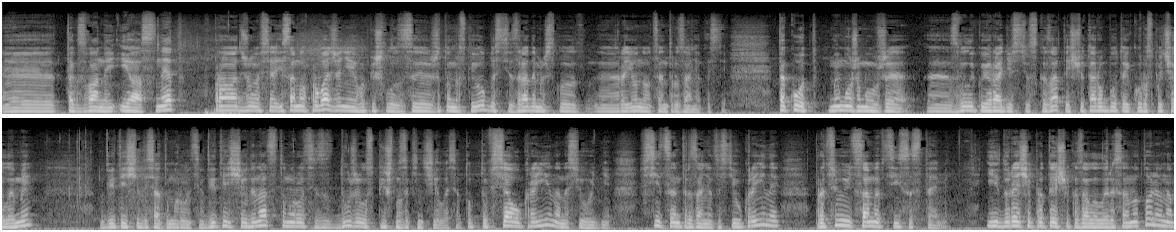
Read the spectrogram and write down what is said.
е, так званий ІАСНЕТ впроваджувався, і саме впровадження його пішло з Житомирської області, з Радомирського районного центру зайнятості. Так от, ми можемо вже з великою радістю сказати, що та робота, яку розпочали ми у 2010 році, в 2011 році дуже успішно закінчилася. Тобто вся Україна на сьогодні, всі центри зайнятості України працюють саме в цій системі. І, до речі, про те, що казала Лариса Анатолівна,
